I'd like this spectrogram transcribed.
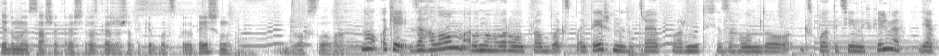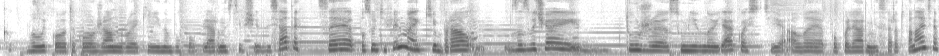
я думаю, Саша краще розкаже, що таке Blaxploitation в двох словах. Ну окей, загалом, коли ми говоримо про Blaxploitation, то треба повернутися загалом до експлуатаційних фільмів, як великого такого жанру, який набув популярності в 60-х. Це по суті фільми, які брали зазвичай дуже сумнівної якості, але популярні серед фанатів.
